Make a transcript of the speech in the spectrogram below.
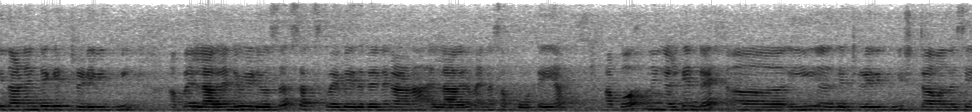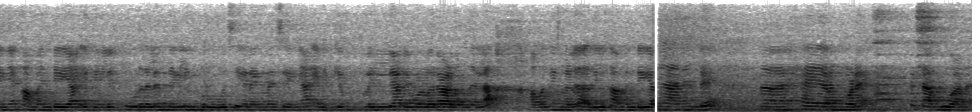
ഇതാണ് എന്റെ ഗെറ്റ് റെഡി വിത്ത് മീ അപ്പോൾ എല്ലാവരും എന്റെ വീഡിയോസ് സബ്സ്ക്രൈബ് ചെയ്തിട്ട് തന്നെ കാണാം. എല്ലാവരും എന്നെ സപ്പോർട്ട് ചെയ്യുക അപ്പോൾ നിങ്ങൾക്ക് എന്റെ ഈ ഗെറ്റ് റെഡി വിത്ത് മീ ഇഷ്ടമാണെന്ന് വെച്ച് കഴിഞ്ഞാൽ കമന്റ് ചെയ്യുക ഇതിൽ കൂടുതൽ എന്തെങ്കിലും ഇമ്പ്രൂവ് ചെയ്യണമെന്ന് വെച്ച് കഴിഞ്ഞാൽ എനിക്കും വലിയ അറിവുള്ള ഒരാളൊന്നുമല്ല. അപ്പോൾ നിങ്ങൾ അതിൽ കമന്റ് ചെയ്യുക ഞാൻ എന്റെ ഹെയറും കൂടെ കെട്ടാൻ പോവാണ്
